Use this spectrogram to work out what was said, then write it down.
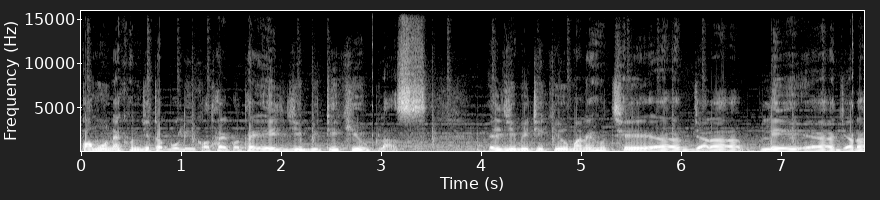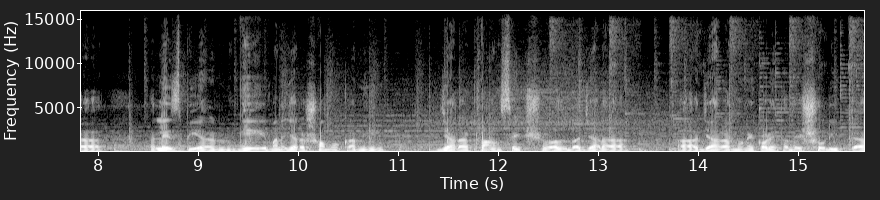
কমন এখন যেটা বলি কথায় কথায় L LGBT Q plus. L LGBT Q মানে হচ্ছে যারা লে যারা লেসবিয়ান, গে মানে যারা সমকামী, যারা ট্রান্সেক্সুয়াল বা যারা যারা মনে করে তাদের শরীরটা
